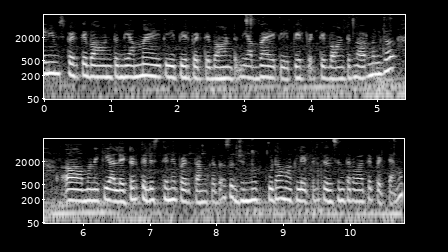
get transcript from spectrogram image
ఏ నేమ్స్ పెడితే బాగుంటుంది అమ్మాయి అయితే ఏ పేరు పెడితే బాగుంటుంది అబ్బాయి అయితే ఏ పేరు పెడితే బాగుంటుంది. నార్మల్గా మనకి ఆ లెటర్ తెలిస్తేనే పెడతాం కదా. సో జున్నుకు కూడా మాకు లెటర్ తెలిసిన తర్వాతే పెట్టాము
